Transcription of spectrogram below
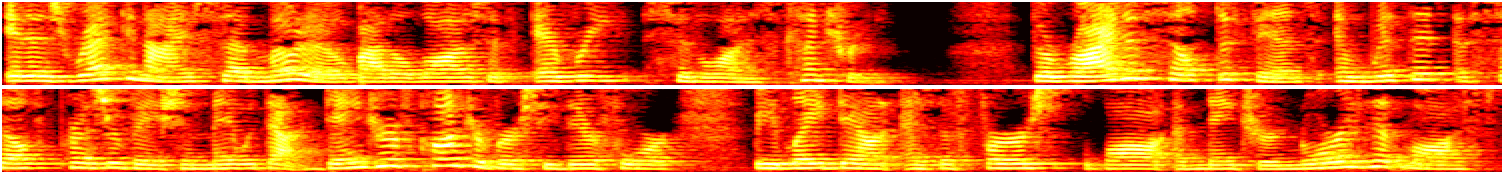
It is recognized sub modo by the laws of every civilized country. The right of self-defense and with it of self-preservation may without danger of controversy therefore be laid down as the first law of nature, nor is it lost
